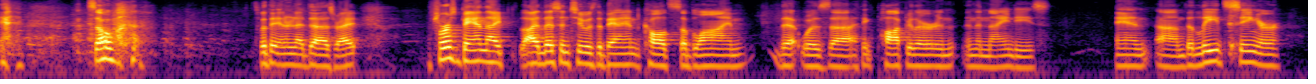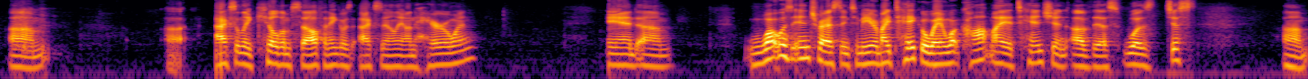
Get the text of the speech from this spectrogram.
so that's what the internet does, right? The first band that I, I listened to was the band called Sublime that was, uh, I think, popular in, in the 90s. And um, the lead singer um, uh, accidentally killed himself. I think it was accidentally on heroin. And um, what was interesting to me, or my takeaway, and what caught my attention of this, was just um,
